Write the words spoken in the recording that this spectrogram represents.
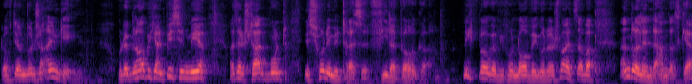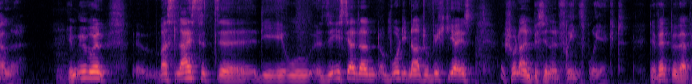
und auf deren Wünsche eingehen. Und da glaube ich, ein bisschen mehr als ein Staatenbund ist schon im Interesse vieler Bürger. Nicht Bürger wie von Norwegen oder der Schweiz, aber andere Länder haben das gerne. Im Übrigen, was leistet äh, die EU? Sie ist ja dann, obwohl die NATO wichtiger ist, schon ein bisschen ein Friedensprojekt. Der Wettbewerb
